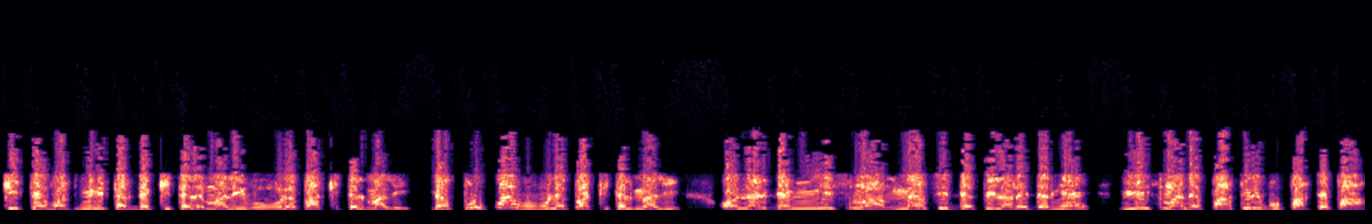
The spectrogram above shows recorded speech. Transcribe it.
quitter votre militaire, de quitter le Mali. Vous ne voulez pas quitter le Mali. Mais pourquoi vous ne voulez pas quitter le Mali? On a dit des missements. Merci depuis l'année dernière. Missement de partir, vous ne partez pas.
